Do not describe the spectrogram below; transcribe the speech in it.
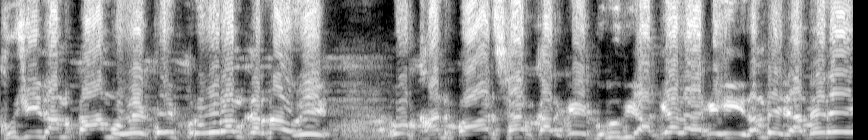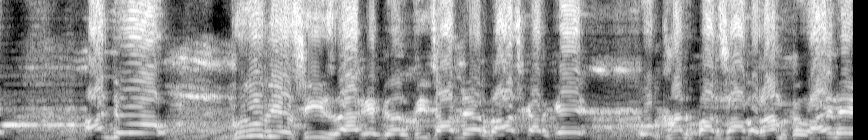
ਖੁਸ਼ੀ ਦਾ ਮਕਾਮ ਹੋਵੇ, ਕੋਈ ਪ੍ਰੋਗਰਾਮ ਕਰਨਾ ਹੋਵੇ, ਉਹ ਅਖੰਡ ਪਾਠ ਸਾਹਿਬ ਕਰਕੇ ਗੁਰੂ ਦੀ ਆਗਿਆ ਲੈ ਕੇ ਹੀ ਰੰਭੇ ਜਾਂਦੇ ਨੇ। ਅੱਜ ਉਹ ਗੁਰੂ ਦੀ ਅਸੀਸ ਲੈ ਕੇ ਗ੍ਰੰਥੀ ਸਾਹਿਬ ਨੇ ਅਰਦਾਸ ਕਰਕੇ ਉਹ ਅਖੰਡ ਸਾਹਿਬ ਆਰੰਭ ਕਰਵਾਏ ਨੇ।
